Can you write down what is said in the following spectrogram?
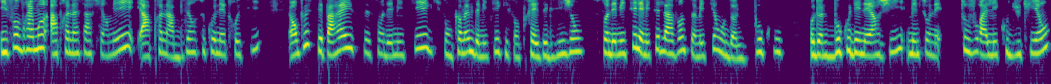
il faut vraiment apprendre à s'affirmer et apprendre à bien se connaître aussi. Et en plus, c'est pareil, ce sont des métiers qui sont quand même des métiers qui sont très exigeants. Ce sont des métiers, les métiers de la vente, c'est un métier où on donne beaucoup, on donne beaucoup d'énergie, même si on est toujours à l'écoute du client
